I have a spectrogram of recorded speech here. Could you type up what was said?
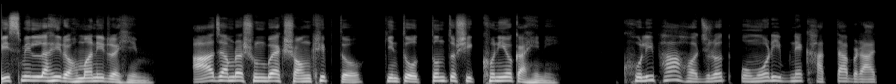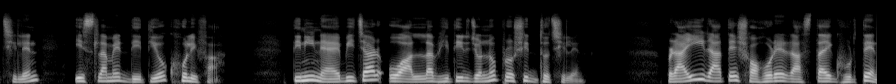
বিসমিল্লাহি রহমানির রহিম। আজ আমরা শুনব এক সংক্ষিপ্ত, কিন্তু অত্যন্ত শিক্ষণীয় কাহিনী। খলিফা হজরত ওমর ইবনে খাত্তাব রা ছিলেন ইসলামের দ্বিতীয় খলিফা। তিনি ন্যায়বিচার ও আল্লাভীতির জন্য প্রসিদ্ধ ছিলেন। প্রায়ই রাতে শহরের রাস্তায় ঘুরতেন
